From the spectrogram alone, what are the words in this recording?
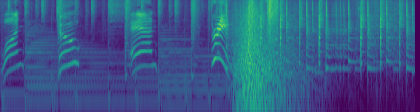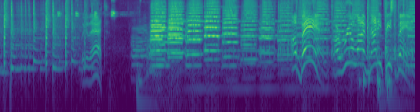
One, two, and three. Look at that. A band, a real live 90 piece band.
